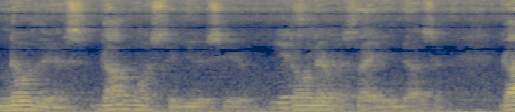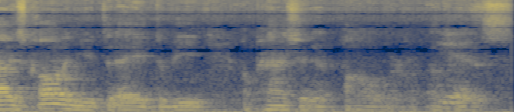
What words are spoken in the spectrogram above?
Know this. God wants to use you. Yes, Don't ever does. say he doesn't. God is calling you today to be a passionate follower of Yes. his.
